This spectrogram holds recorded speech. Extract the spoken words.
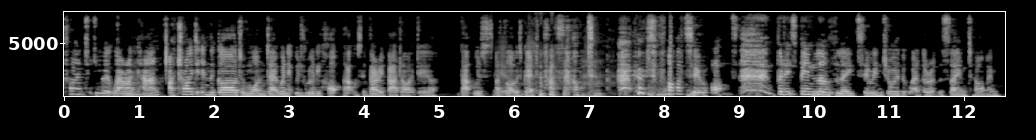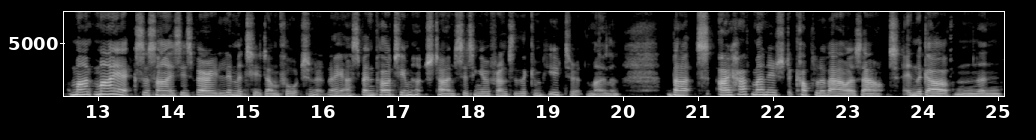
trying to do it where I Mm. can. I tried it in the garden one day when it was really hot. That was a very bad idea. That was I thought I was going to pass out. it was far too hot. But it's been lovely to enjoy the weather at the same time. My my exercise is very limited, unfortunately. I spend far too much time sitting in front of the computer at the moment. But I have managed a couple of hours out in the garden and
